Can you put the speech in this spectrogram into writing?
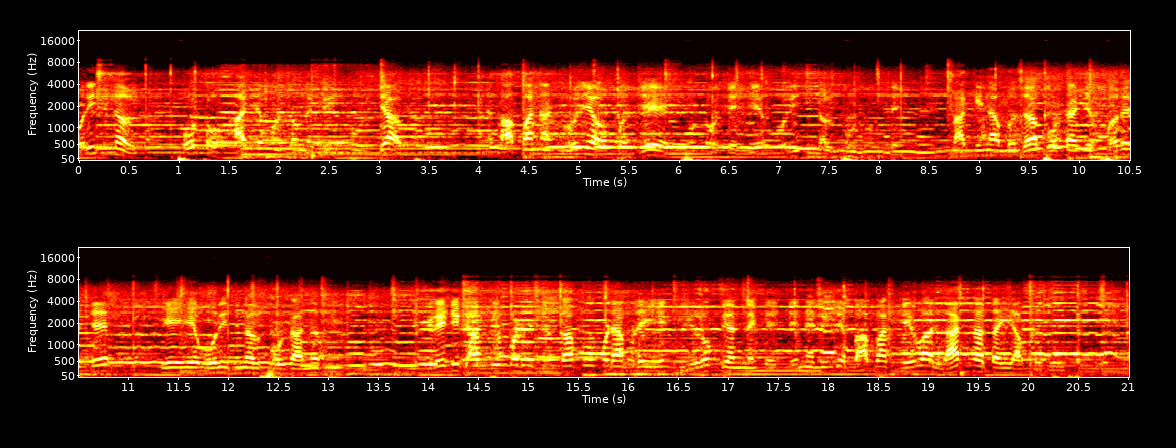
ઓરિજિનલ ફોટો આજે પણ તમે બિલકુલ જાઓ અને બાપાના જોયા ઉપર જે ફોટો છે એ ઓરિજિનલ ફોટો છે. બાકીના બધા ફોટા જે ફરે છે, એ એ ઓરિજિનલ ફોટા નથી. ક્રેડિટ આપવી પડે, જત આપવું પડે, આપણે એક યુરોપિયનને કે જેને લીધે બાપા કેવા લાગતા હતા એ આપણે જોઈ શકીએ.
